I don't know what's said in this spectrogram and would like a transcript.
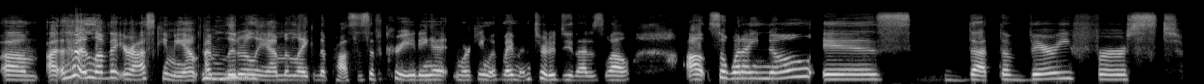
um, I, I, love that you're asking me. I'm, I'm mm-hmm. literally I'm in like in the process of creating it and working with my mentor to do that as well. Uh, so what I know is that the very first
